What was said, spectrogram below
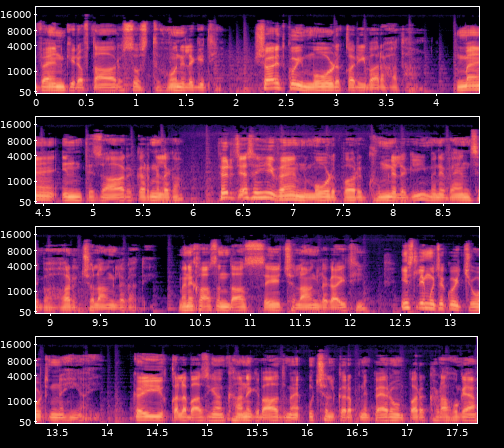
वैन की रफ्तार सुस्त होने लगी थी। शायद कोई मोड़ करीब आ रहा था। मैं इंतज़ार करने लगा। फिर जैसे ही वैन मोड़ पर घूमने लगी, मैंने वैन से बाहर छलांग लगा दी। मैंने खास अंदाज से छलांग लगाई थी, इसलिए मुझे कोई चोट नहीं आई। कई कलबाजियाँ खाने के बाद मैं उछल कर अपने पैरों पर खड़ा हो गया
